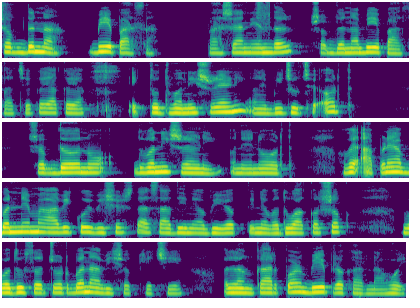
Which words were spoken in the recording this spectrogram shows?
શબ્દના બે પાસા. ભાષાની અંદર શબ્દના બે પાસા છે. કયા કયા? એક તો ધ્વનિ શ્રેણી અને બીજું છે અર્થ. શબ્દનો ધ્વનિ શ્રેણી અને એનો અર્થ. હવે આપણે આ બંનેમાં આવી કોઈ વિશેષતા સાધીને અભિવ્યક્તિને વધુ આકર્ષક, વધુ સચોટ બનાવી શકીએ છીએ. અલંકાર પણ બે પ્રકારના હોય,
